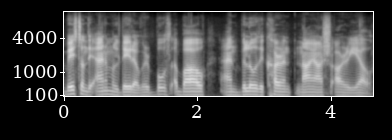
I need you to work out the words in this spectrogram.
based on the animal data were both above and below the current NIOSH REL.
